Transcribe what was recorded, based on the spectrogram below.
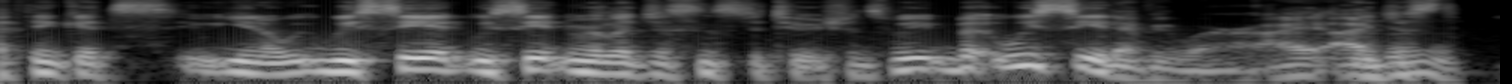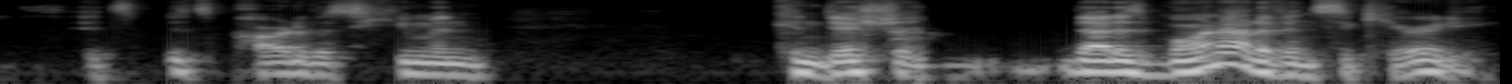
I, think it's, you know, we, we, see it, we see it in religious institutions, we, but we see it everywhere. I, I just, mm-hmm. it's, it's part of this human condition that is born out of insecurity.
